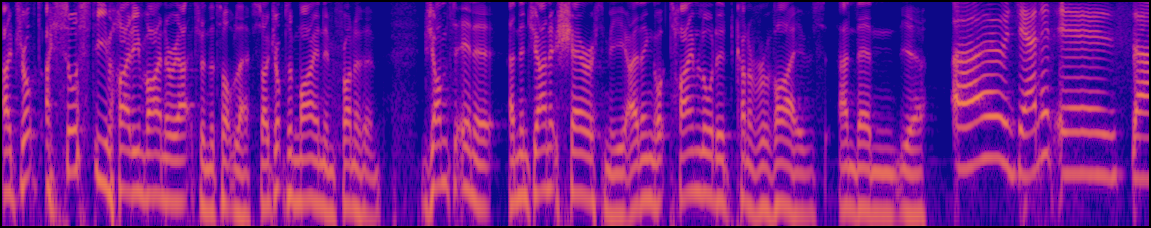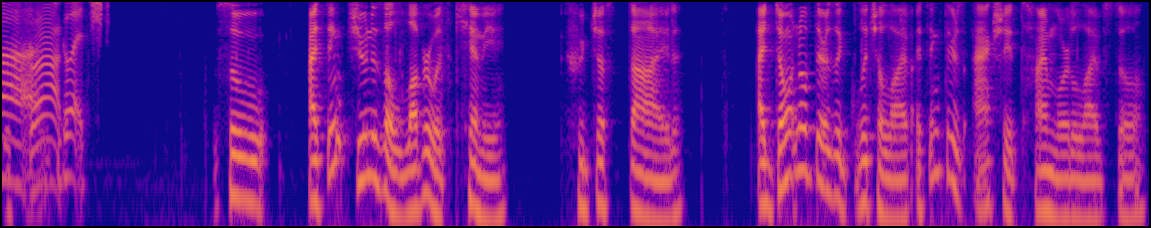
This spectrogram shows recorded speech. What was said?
I dropped. I saw Steve hiding behind a reactor in the top left. So I dropped a mine in front of him, jumped in it, and then Janet sheriffed me. I then got time lorded, kind of revived, and then yeah. Oh, Janet is uh, strat. glitch. So I think June is a lover with Kimmy, who just died. I don't know if there's a glitch alive. I think there's actually a Time Lord alive still.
